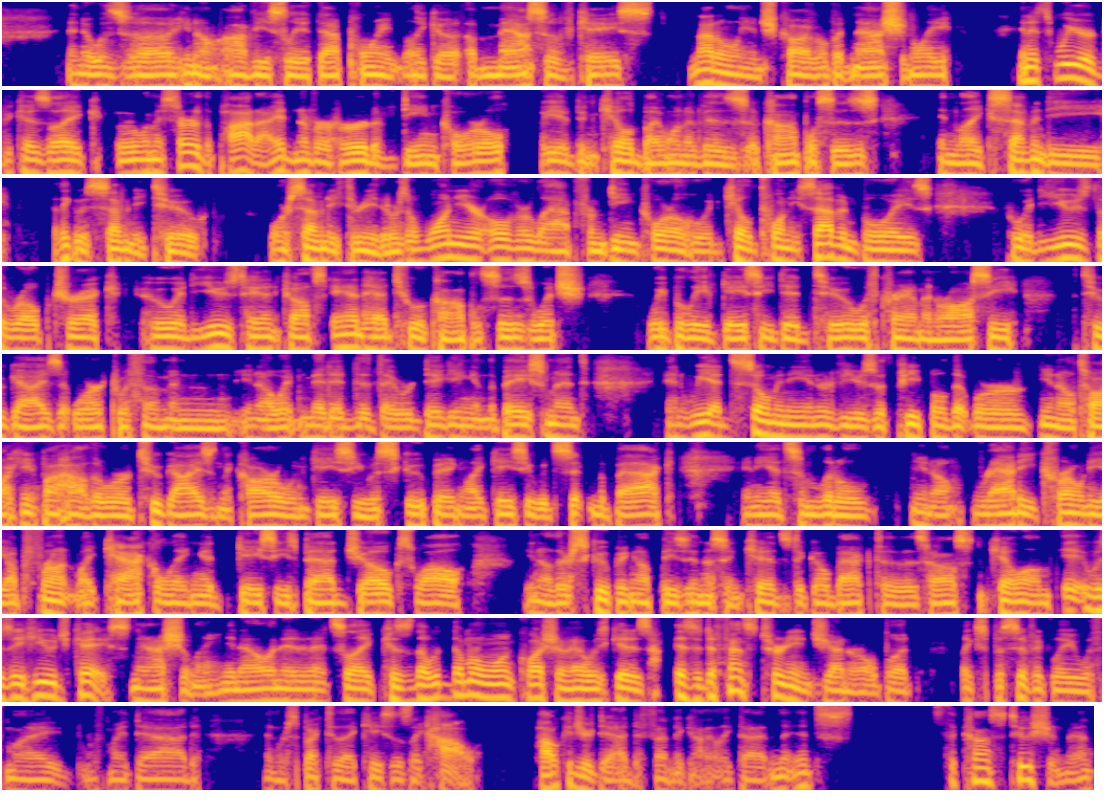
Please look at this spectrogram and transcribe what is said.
And it was, uh, you know, obviously at that point, like a, a massive case not only in Chicago, but nationally. And it's weird because, like, when I started the pod, I had never heard of Dean Corll. He had been killed by one of his accomplices in like 70, I think it was 72 or 73. There was a one year overlap from Dean Corll, who had killed 27 boys, who had used the rope trick, who had used handcuffs and had two accomplices, which we believe Gacy did too with Cram and Rossi, two guys that worked with him and, you know, admitted that they were digging in the basement. And we had so many interviews with people that were, you know, talking about how there were two guys in the car when Gacy was scooping. Like Gacy would sit in the back and he had some little, you know, ratty crony up front, like cackling at Gacy's bad jokes while, you know, they're scooping up these innocent kids to go back to his house and kill them. It was a huge case nationally, you know, and, and it's like, because the number one question I always get is, as a defense attorney in general, but like specifically with my with my dad in respect to that case is like how how could your dad defend a guy like that? And it's it's the Constitution, man.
